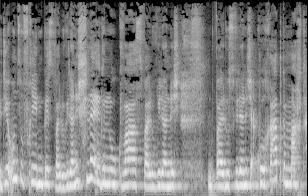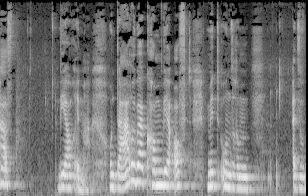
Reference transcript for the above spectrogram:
mit dir unzufrieden bist, weil du wieder nicht schnell genug warst, weil du wieder nicht, weil du es wieder nicht akkurat gemacht hast, wie auch immer. Und darüber kommen wir oft mit unserem also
